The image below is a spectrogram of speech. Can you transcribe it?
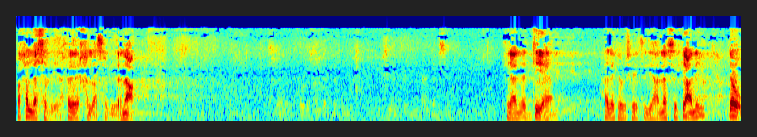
فخلى سبيله فلذلك خلى سبيله. نعم. يعني الدية يعني. هلك بشيء تديها عن نفسك؟ يعني لو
